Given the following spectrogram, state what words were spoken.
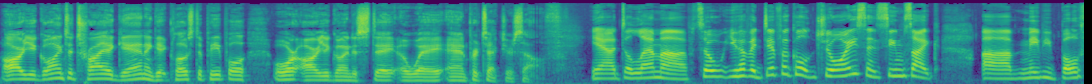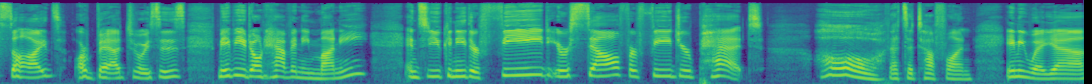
Are you going to try again and get close to people, or are you going to stay away and protect yourself? Yeah, dilemma. So you have a difficult choice, and it seems like uh, maybe both sides are bad choices. Maybe you don't have any money, and so you can either feed yourself or feed your pet. Oh, that's a tough one. Anyway, yeah.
